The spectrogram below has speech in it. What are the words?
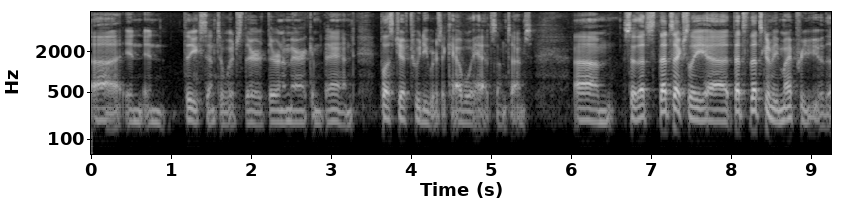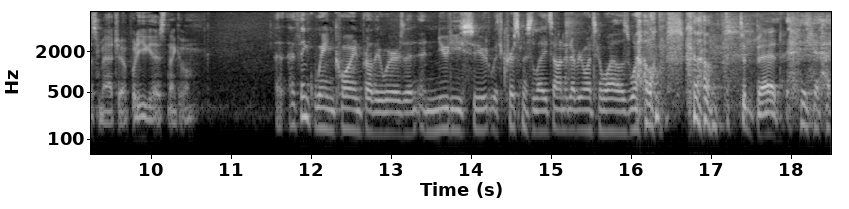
uh, in in the extent to which they're they're an American band. Plus Jeff Tweedy wears a cowboy hat sometimes. Um, so that's that's actually uh, that's that's going to be my preview of this matchup. What do you guys think of them? I think Wayne Coyne probably wears a, a nudie suit with Christmas lights on it every once in a while as well. um, To bed. yeah,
